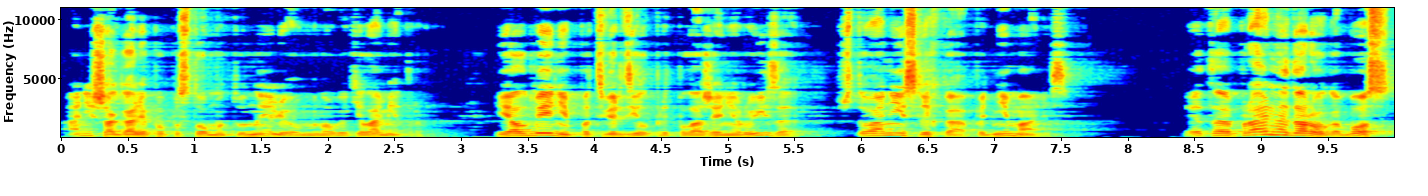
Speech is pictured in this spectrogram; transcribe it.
Они шагали по пустому туннелю много километров, и Албени подтвердил предположение Руиза, что они слегка поднимались. «Это правильная дорога, босс?»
